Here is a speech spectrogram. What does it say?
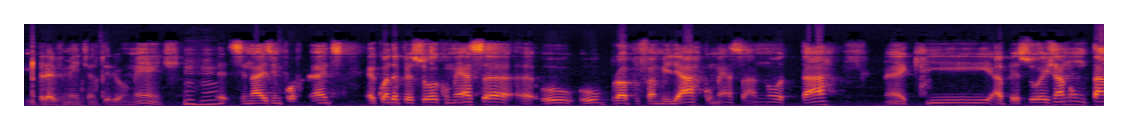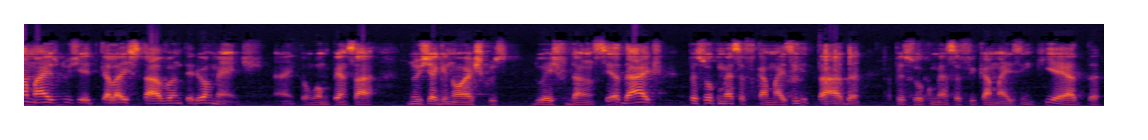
e brevemente anteriormente, uhum. é, sinais importantes é quando a pessoa começa, ou, ou o próprio familiar começa a notar né, que a pessoa já não está mais do jeito que ela estava anteriormente. Né? Então vamos pensar nos diagnósticos do eixo da ansiedade, a pessoa começa a ficar mais irritada, pessoa começa a ficar mais inquieta,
